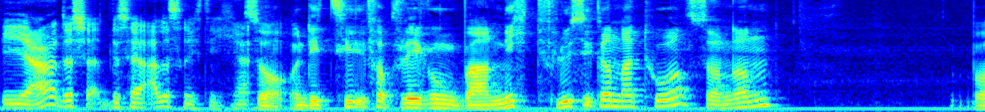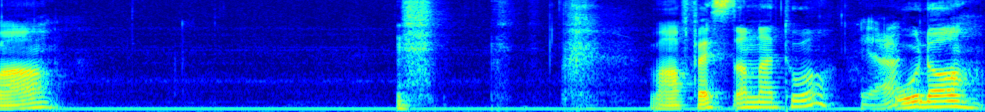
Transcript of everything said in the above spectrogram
Ja, das ist bisher alles richtig. Ja. So, und die Zielverpflegung war nicht flüssiger Natur, sondern war, war fester Natur. Ja. Oder,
